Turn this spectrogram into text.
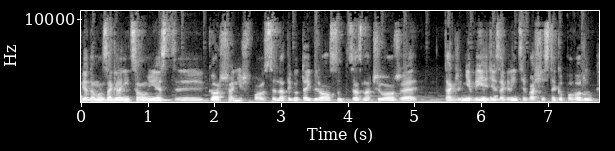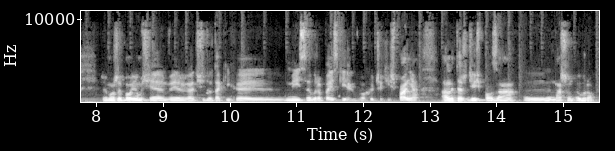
wiadomo, za granicą jest y, gorsza niż w Polsce, dlatego tutaj gro osób zaznaczyło, że także nie wyjedzie za granicę właśnie z tego powodu, że może boją się wyjeżdżać do takich miejsc europejskich jak Włochy czy Hiszpania, ale też gdzieś poza naszą Europę.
